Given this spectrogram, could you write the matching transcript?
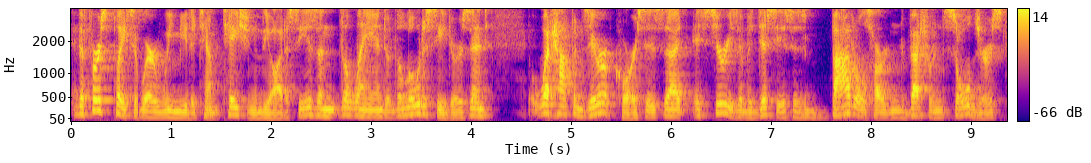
The first place where we meet a temptation in the Odyssey is in the land of the Lotus Eaters, and what happens there, of course, is that a series of Odysseus's battle-hardened veteran soldiers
